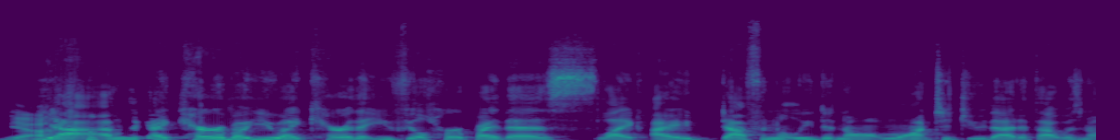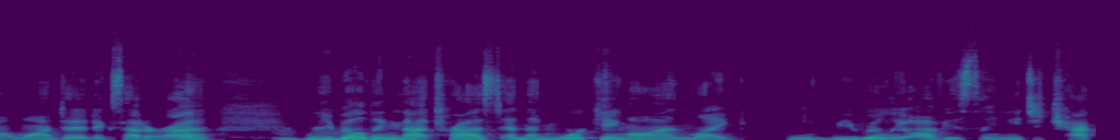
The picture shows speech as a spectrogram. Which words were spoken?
yeah yeah i'm like i care about you i care that you feel hurt by this like i definitely did not want to do that if that was not wanted etc mm-hmm. rebuilding that trust and then working on like we really obviously need to check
